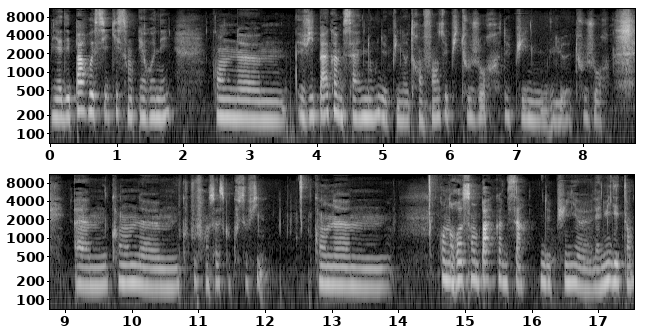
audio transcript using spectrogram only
Mais il y a des parts aussi qui sont erronées, qu'on ne vit pas comme ça, nous, depuis notre enfance, depuis toujours, depuis le toujours. Euh, coucou Françoise, coucou Sophie. Qu'on qu'on ne ressent pas comme ça depuis euh, la nuit des temps.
